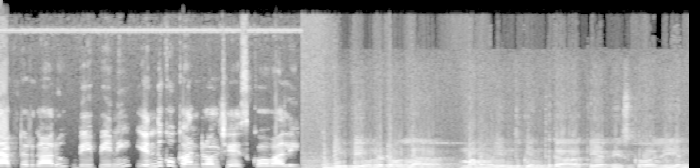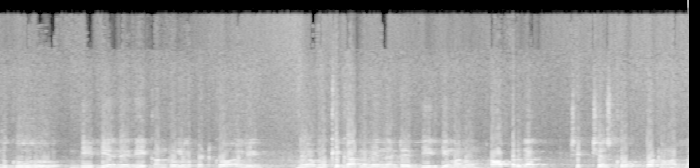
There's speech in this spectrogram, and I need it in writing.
డాక్టర్ గారు బీపీని ఎందుకు కంట్రోల్ చేసుకోవాలి? బీపీ ఉండటం వల్ల మనం ఎందుకు ఇంతగా కేర్ తీసుకోవాలి? ఎందుకు బీపీ అనేది కంట్రోల్గా పెట్టుకోవాలి? ముఖ్య కారణం ఏంటంటే బీపీ మనం ప్రాపర్గా చెక్ చేసుకోకపోవటం వల్ల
